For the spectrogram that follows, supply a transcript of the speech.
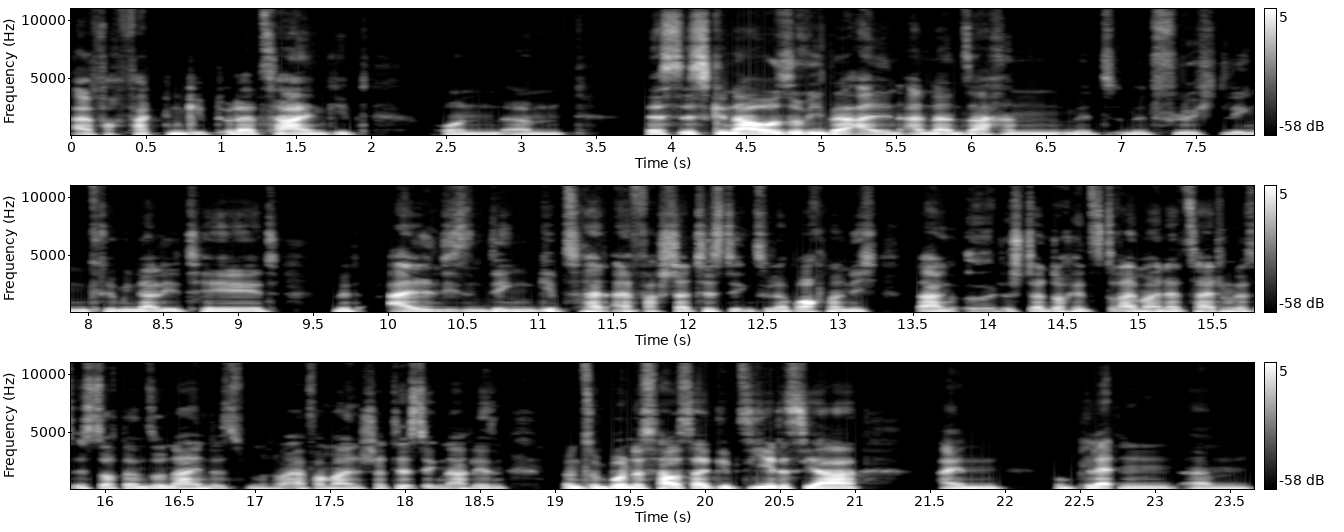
einfach Fakten gibt oder Zahlen gibt. Und ähm, das ist genauso wie bei allen anderen Sachen mit, mit Flüchtlingen, Kriminalität, mit all diesen Dingen gibt es halt einfach Statistiken zu. Da braucht man nicht sagen, öh, das stand doch jetzt dreimal in der Zeitung, das ist doch dann so. Nein, das muss man einfach mal in Statistik nachlesen. Und zum Bundeshaushalt gibt es jedes Jahr einen kompletten, ähm,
